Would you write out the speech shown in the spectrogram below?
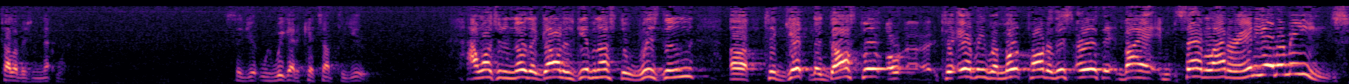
Television network. Said, We got to catch up to you. I want you to know that God has given us the wisdom uh, to get the gospel or, uh, to every remote part of this earth by satellite or any other means.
